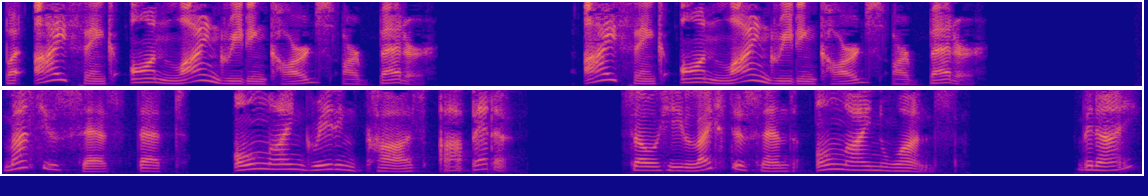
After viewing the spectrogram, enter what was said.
but I think online greeting cards are better. I think online greeting cards are better. Matthew says that online greeting cards are better, so he likes to send online ones. Vinay,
